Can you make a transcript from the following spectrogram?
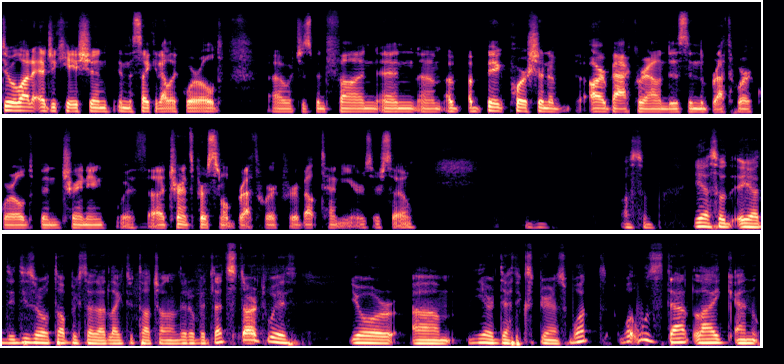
do a lot of education in the psychedelic world uh, which has been fun. And um, a, a, big portion of our background is in the breathwork world been training with uh, transpersonal breathwork for about 10 years or so. Mm-hmm. awesome yeah, so yeah, these are all topics that I'd like to touch on a little bit. Let's start with your um, near-death experience. What what was that like, and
